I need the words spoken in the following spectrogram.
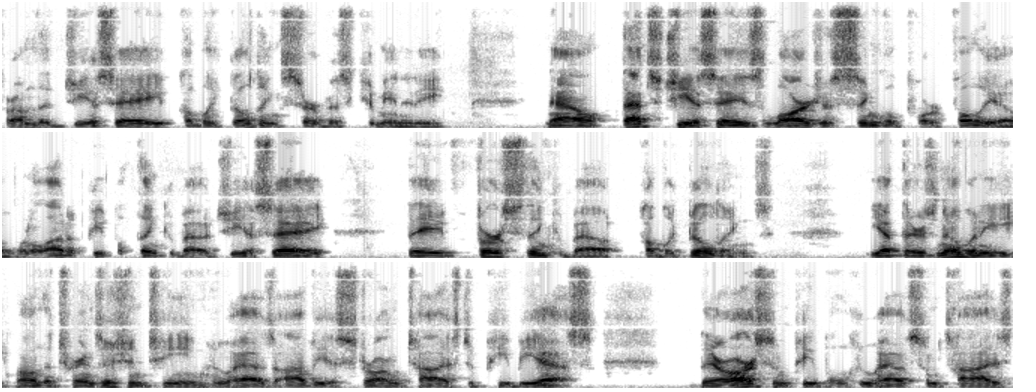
from the GSA Public Building Service community. Now, that's GSA's largest single portfolio. When a lot of people think about GSA, they first think about public buildings. Yet there's nobody on the transition team who has obvious strong ties to PBS. There are some people who have some ties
